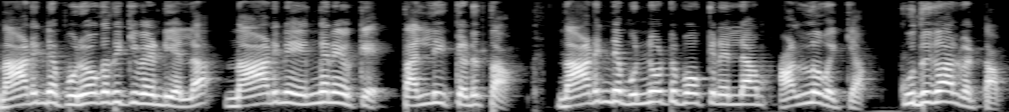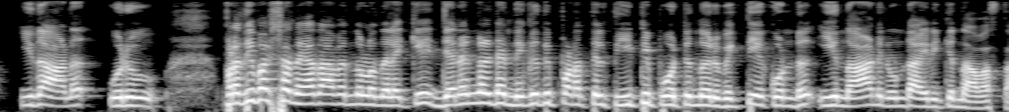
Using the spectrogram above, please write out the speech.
നാടിന്റെ പുരോഗതിക്ക് വേണ്ടിയല്ല നാടിനെ എങ്ങനെയൊക്കെ തല്ലിക്കെടുത്താം നാടിന്റെ മുന്നോട്ട് പോക്കിനെല്ലാം അള്ളു വയ്ക്കാം കുതുകാൽ വെട്ടാം. ഇതാണ് ഒരു പ്രതിപക്ഷ നേതാവ് എന്നുള്ള നിലയ്ക്ക് ജനങ്ങളുടെ നികുതി പണത്തിൽ തീറ്റിപ്പോറ്റുന്ന ഒരു വ്യക്തിയെ കൊണ്ട് ഈ നാടിനുണ്ടായിരിക്കുന്ന അവസ്ഥ.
